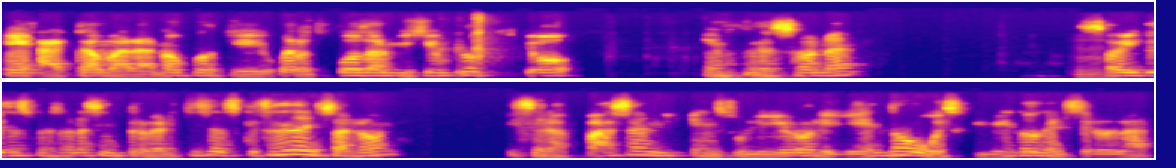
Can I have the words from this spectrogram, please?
eh, a cámara, ¿no? Porque, bueno, te puedo dar mi ejemplo. Yo en persona soy de esas personas introvertidas que están en el salón y se la pasan en su libro leyendo o escribiendo en el celular.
